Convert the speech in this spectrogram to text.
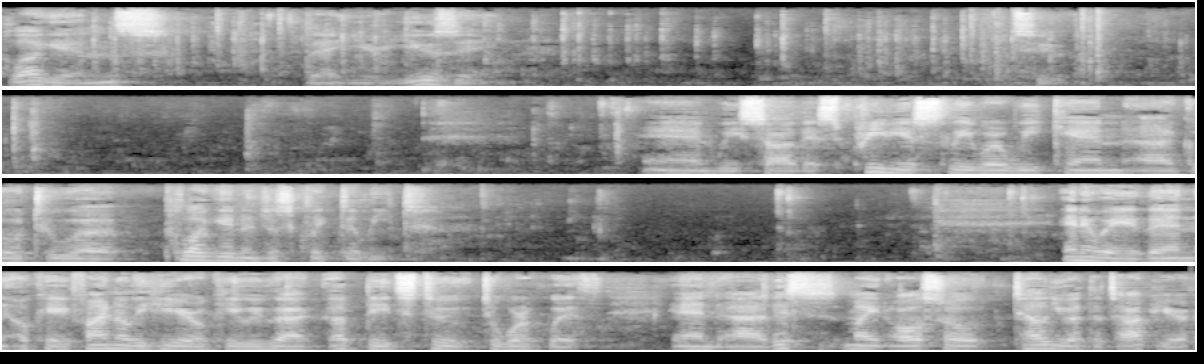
plugins that you're using. Two. And we saw this previously where we can uh, go to a plugin and just click delete. Anyway, then, okay, finally here, okay, we've got updates to, to work with. And uh, this might also tell you at the top here,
